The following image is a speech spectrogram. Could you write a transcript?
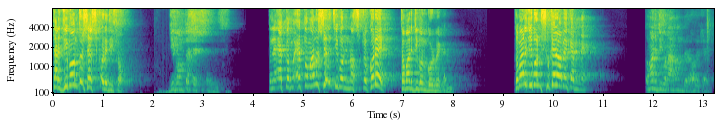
তার জীবন তো শেষ করে দিছ। জীবন তো শেষ করে দিছ। তাহলে এত এত মানুষের জীবন নষ্ট করে তোমার জীবন গড়বে কেন তোমার জীবন সুখের হবে কেমনে? তোমার জীবন আনন্দের হবে কেমনে?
